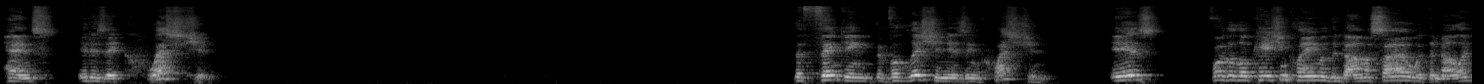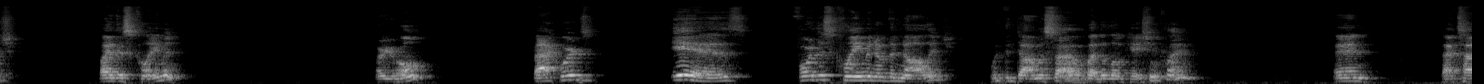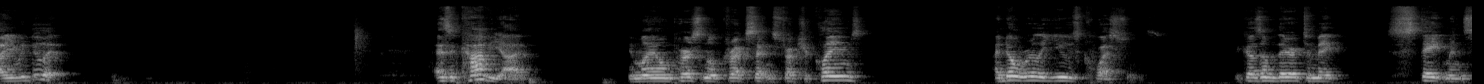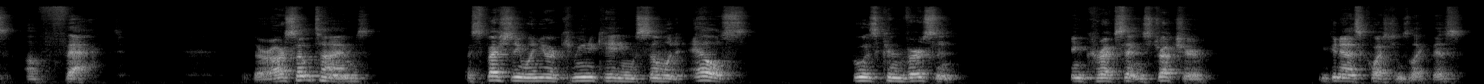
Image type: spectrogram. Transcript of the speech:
Hence, it is a question. The thinking, the volition is in question. Is for the location claim of the domicile with the knowledge by this claimant? Are you home? Backwards is for this claimant of the knowledge with the domicile by the location claim? And that's how you would do it. As a caveat, in my own personal correct sentence structure claims, I don't really use questions because I'm there to make statements of fact. But there are some times, especially when you are communicating with someone else who is conversant in correct sentence structure, you can ask questions like this.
